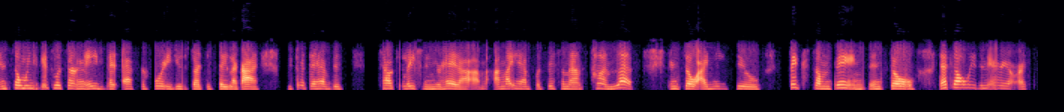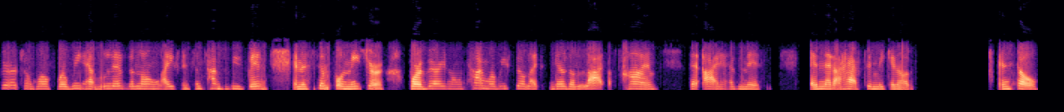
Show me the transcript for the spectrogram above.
And so when you get to a certain age, that after 40, you start to say, like I, you start to have this calculation in your head. I, I might have but this amount of time left, and so I need to fix some things. And so that's always an area of our spiritual growth where we have lived a long life, and sometimes we've been in a sinful nature for a very long time where we feel like there's a lot of time that I have missed and that I have to make it up. And so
